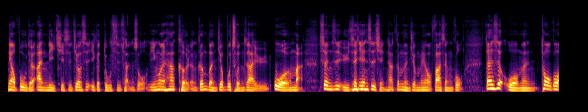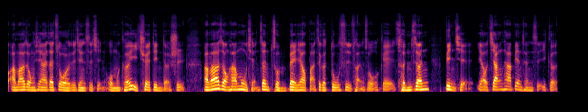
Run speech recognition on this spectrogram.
尿布的案例其实就是一个都市传说，因为它可能根本就不存在于沃尔玛，甚至于这件事情它根本就没有发生过。但是我们透过 Amazon 现在在做的这件事情，我们可以确定的是，，Amazon 它目前正准备要把这个都市传说给成真。并且要将它变成是一个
